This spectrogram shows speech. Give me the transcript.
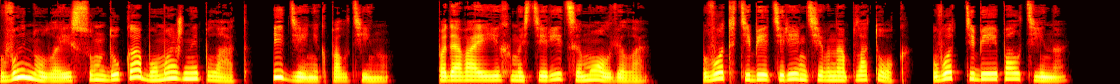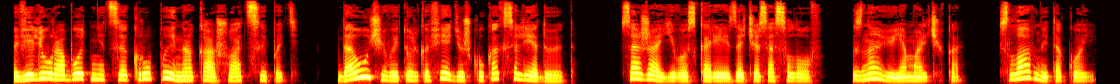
Вынула из сундука бумажный плат и денег полтину. Подавая их мастерице, молвила. «Вот тебе, Терентьевна, платок, вот тебе и полтина. Велю работнице крупы на кашу отсыпать. Доучивай только Федюшку как следует. Сажай его скорее за часослов. Знаю я мальчика. Славный такой».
